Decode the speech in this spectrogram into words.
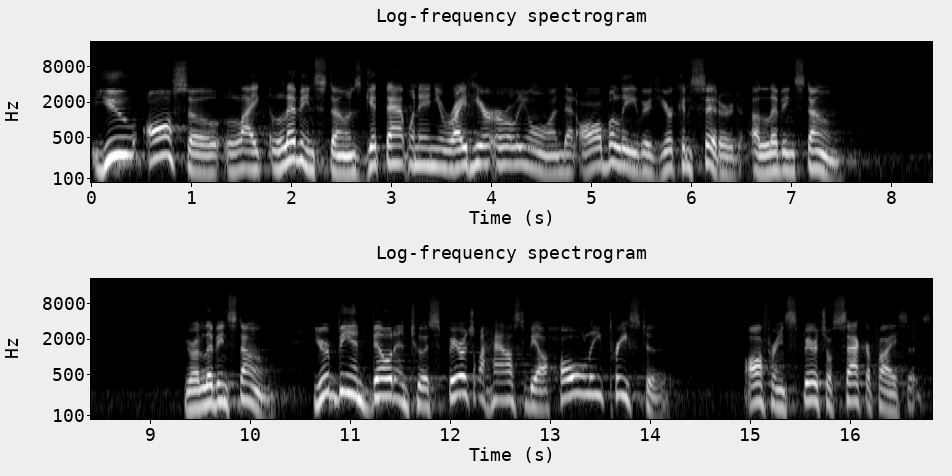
you also, like living stones, get that one in you right here early on that all believers, you're considered a living stone. You're a living stone. You're being built into a spiritual house to be a holy priesthood, offering spiritual sacrifices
